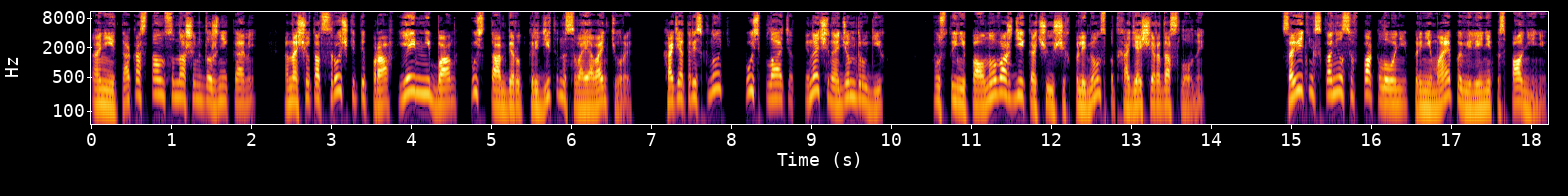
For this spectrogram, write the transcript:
Они и так останутся нашими должниками. А насчет отсрочки ты прав. Я им не банк. Пусть там берут кредиты на свои авантюры. Хотят рискнуть? Пусть платят, иначе найдем других. В пустыне полно вождей, кочующих племен с подходящей родословной. Советник склонился в поклоне, принимая повеление к исполнению.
